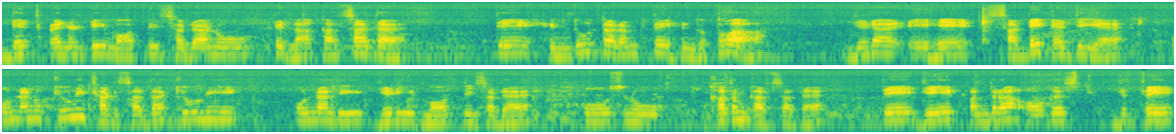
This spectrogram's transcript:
ਡੈਥ ਪੈਨਲਟੀ, ਮੌਤ ਦੀ ਸਜ਼ਾ ਨੂੰ ਢਿੱਲਾ ਕਰ ਸਕਦਾ ਹੈ, ਤੇ ਹਿੰਦੂ ਧਰਮ ਤੇ ਹਿੰਦੂਤਵਾ ਜਿਹੜਾ ਇਹ ਸਾਡੇ ਕੈਦੀ ਹੈ, ਉਹਨਾਂ ਨੂੰ ਕਿਉਂ ਨਹੀਂ ਛੱਡ ਸਕਦਾ, ਕਿਉਂ ਨਹੀਂ ਉਹਨਾਂ ਦੀ ਜਿਹੜੀ ਮੌਤ ਦੀ ਸਜ਼ਾ ਹੈ ਉਸ ਨੂੰ ਖਤਮ ਕਰ ਸਕਦਾ ਹੈ। ਤੇ ਜੇ 15 ਅਗਸਤ ਜਿੱਥੇ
